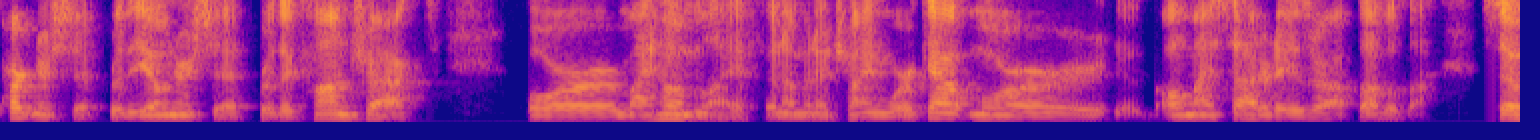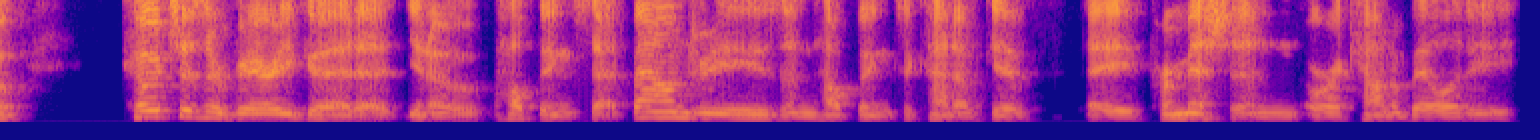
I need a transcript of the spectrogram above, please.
partnership or the ownership or the contract or my home life? And I'm going to try and work out more all my Saturdays are off blah blah blah. So coaches are very good at you know helping set boundaries and helping to kind of give a permission or accountability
